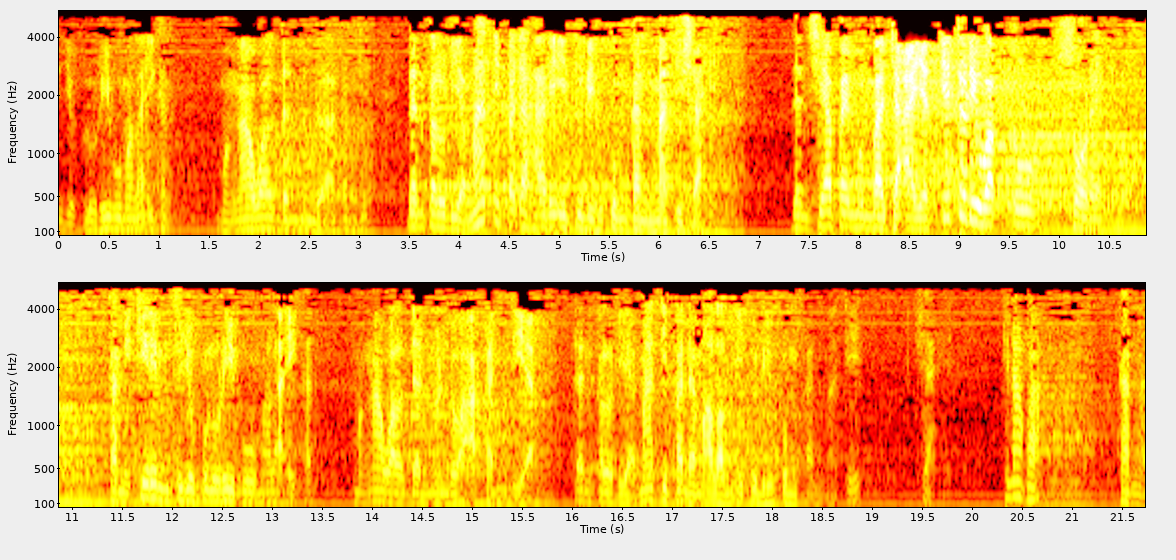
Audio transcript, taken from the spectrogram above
70 ribu malaikat mengawal dan mendoakan dia. Dan kalau dia mati pada hari itu dihukumkan mati syahid. Dan siapa yang membaca ayat itu di waktu sore. Kami kirim 70 ribu malaikat mengawal dan mendoakan dia. Dan kalau dia mati pada malam itu dihukumkan mati syahid. Kenapa? Karena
